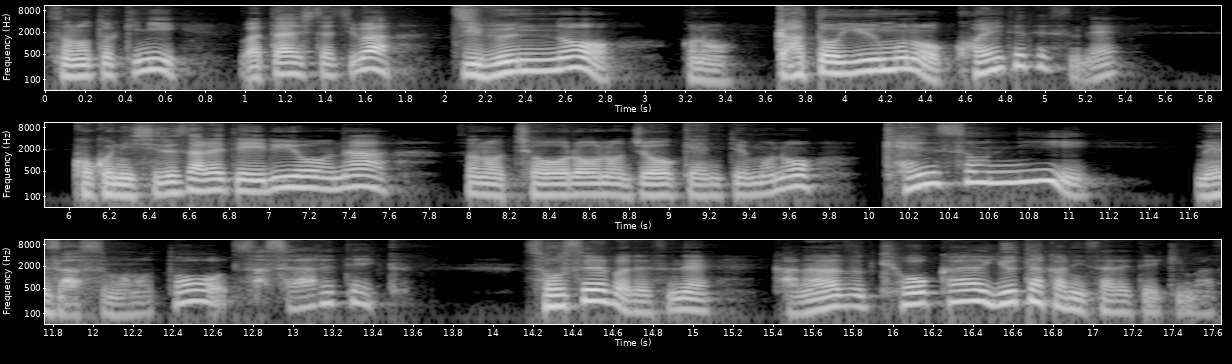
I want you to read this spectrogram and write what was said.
その時に私たちは自分のこの我というものを超えてですね、ここに記されているようなその長老の条件というものを謙遜に目指すものとさせられていく。そうすればですね、必ず教会は豊かにされていきます。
